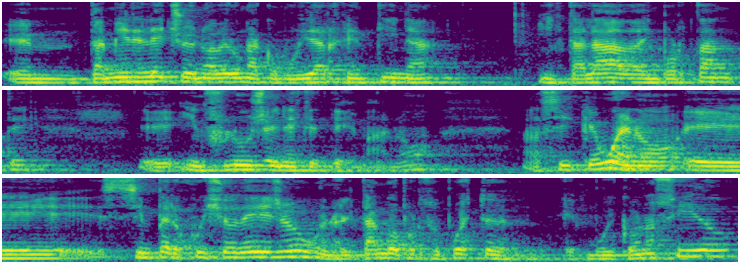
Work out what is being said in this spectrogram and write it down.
Em, también el hecho de no haber una comunidad argentina instalada, importante, eh, influye en este tema. ¿no? Así que bueno, eh, sin perjuicio de ello, bueno, el tango por supuesto es, muy conocido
